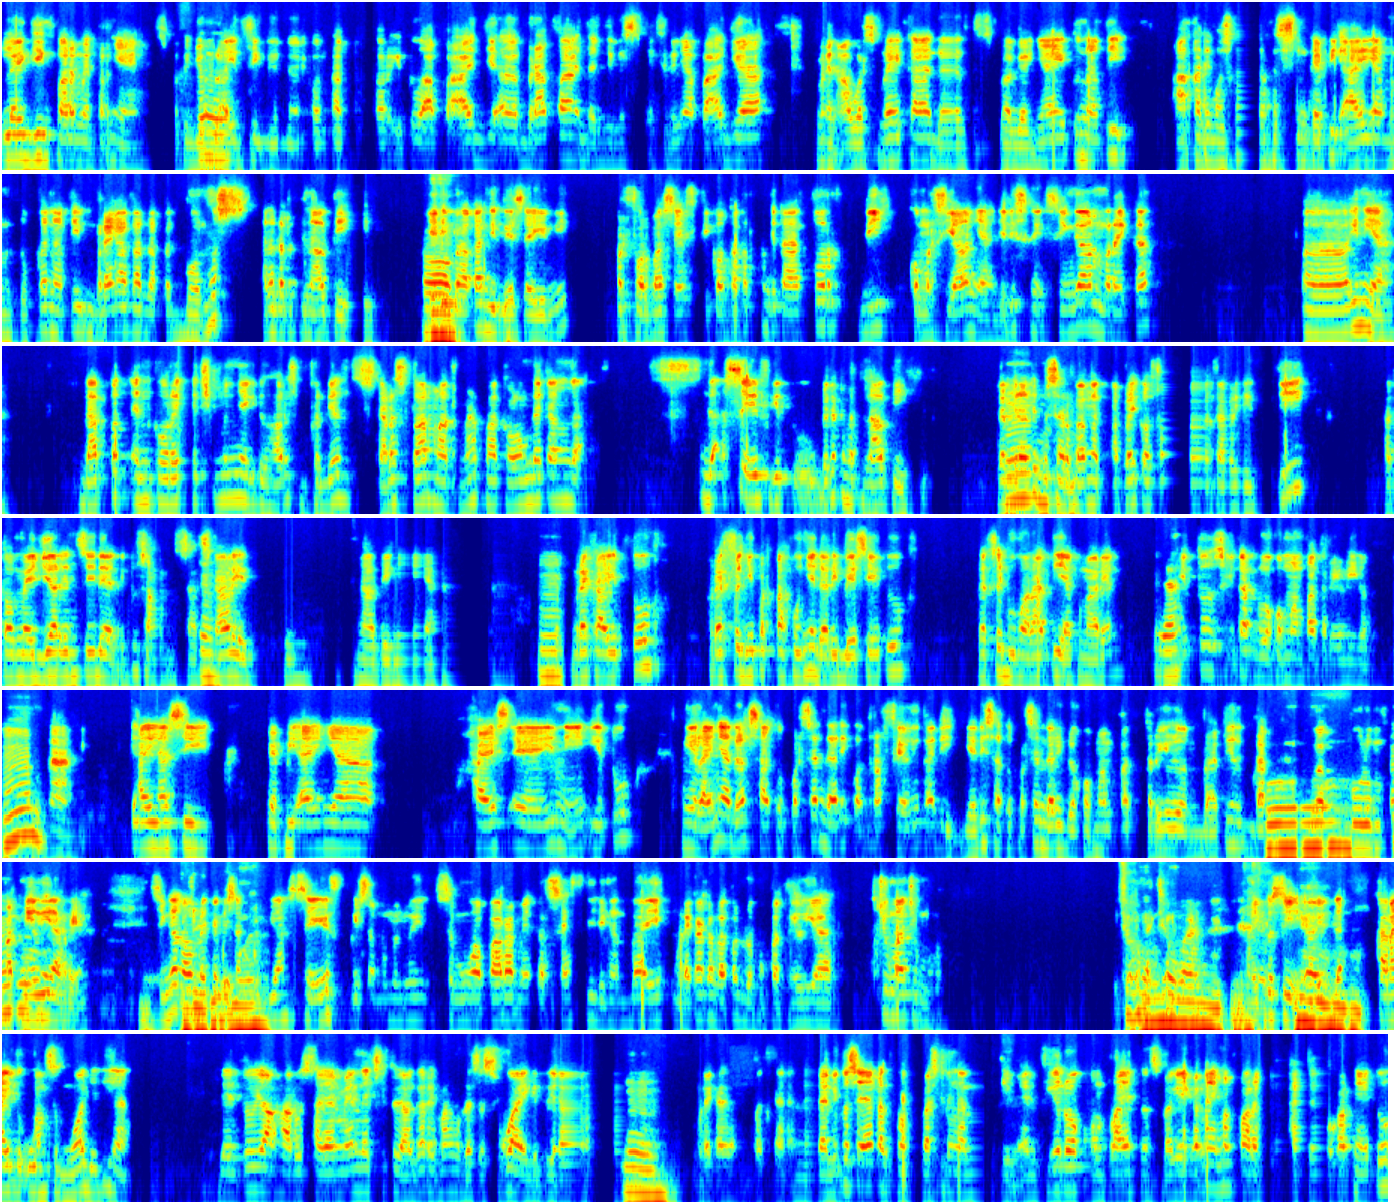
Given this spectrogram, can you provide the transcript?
lagging parameternya ya. seperti jumlah hmm. insiden dari kontak sektor itu apa aja, eh, berapa dan jenis insidennya apa aja, man hours mereka dan sebagainya itu nanti akan dimasukkan ke sistem KPI yang menentukan nanti mereka akan dapat bonus atau dapat penalti. Oh. Jadi bahkan di desa ini performa safety kontraktor pun kita atur di komersialnya. Jadi sehingga mereka uh, ini ya dapat encouragementnya gitu harus bekerja secara selamat. Kenapa? Kalau mereka nggak nggak safe gitu, mereka kena penalti. Dan hmm. penalti besar banget, apalagi kalau fatality atau major incident itu sangat besar hmm. sekali penaltinya. Hmm. Mereka itu revenue per tahunnya dari BC itu, let's say Bu Marati ya kemarin, yeah. itu sekitar 2,4 triliun. Hmm. Nah, KPI-nya si KPI-nya HSE ini itu nilainya adalah satu persen dari kontrak value tadi. Jadi satu persen dari 2,4 triliun, berarti dua puluh empat miliar ya. Sehingga kalau mereka bisa kerja safe, bisa memenuhi semua parameter safety dengan baik, mereka akan dapat 24 miliar. Cuma-cuma. Cuma-cuma. Nah, itu sih, ya, karena itu uang semua, jadi ya dan itu yang harus saya manage itu agar memang udah sesuai gitu ya. Hmm. mereka dapatkan. Dan itu saya akan kolaborasi dengan tim Enviro, compliance dan sebagainya. Karena memang para advokatnya itu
